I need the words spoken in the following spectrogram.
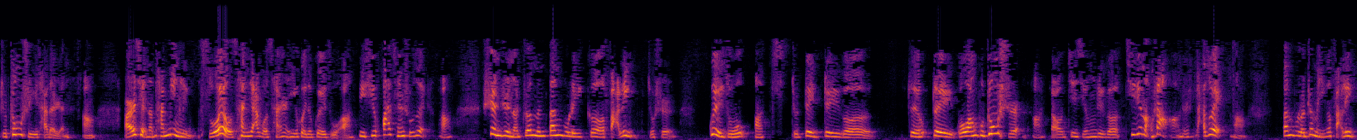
就忠实于他的人啊。而且呢，他命令所有参加过残忍议会的贵族啊，必须花钱赎罪啊。甚至呢，专门颁布了一个法令，就是贵族啊，就对这个对对国王不忠实啊，要进行这个欺君罔上啊，这是大罪啊。颁布了这么一个法令，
